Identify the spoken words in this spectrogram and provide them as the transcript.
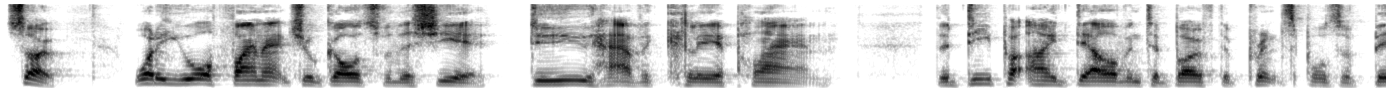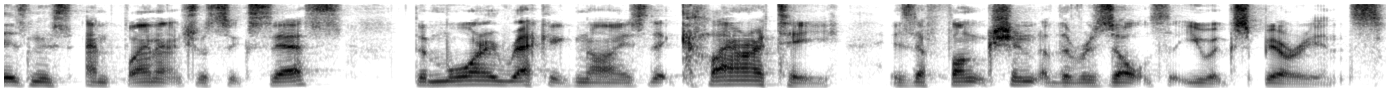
So, what are your financial goals for this year? Do you have a clear plan? The deeper I delve into both the principles of business and financial success, the more I recognize that clarity is a function of the results that you experience.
